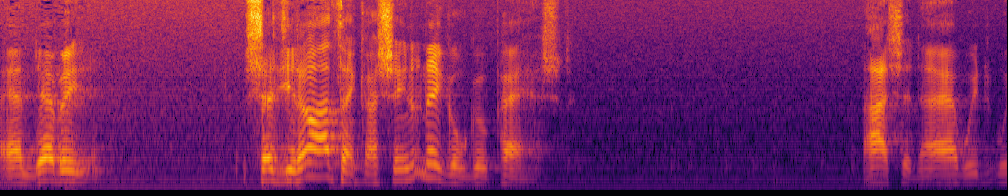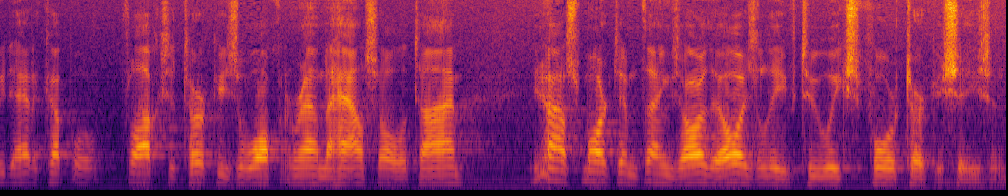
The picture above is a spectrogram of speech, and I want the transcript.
And Debbie said, You know, I think I seen an eagle go past. I said, Nah, we'd, we'd had a couple flocks of turkeys are walking around the house all the time. You know how smart them things are? They always leave two weeks before turkey season.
